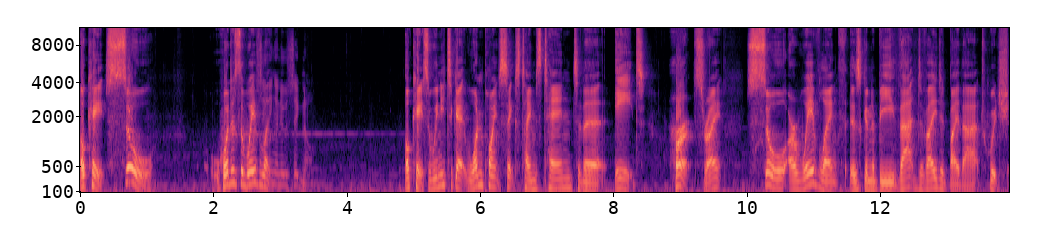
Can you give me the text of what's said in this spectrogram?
Okay, so what is the wavelength? a new signal. Okay, so we need to get 1.6 times 10 to the 8 hertz, right? So our wavelength is going to be that divided by that, which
